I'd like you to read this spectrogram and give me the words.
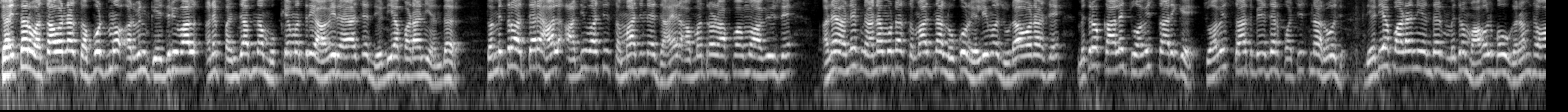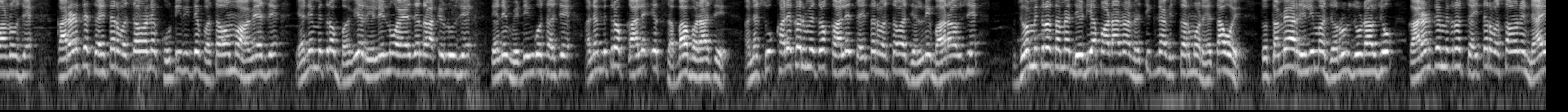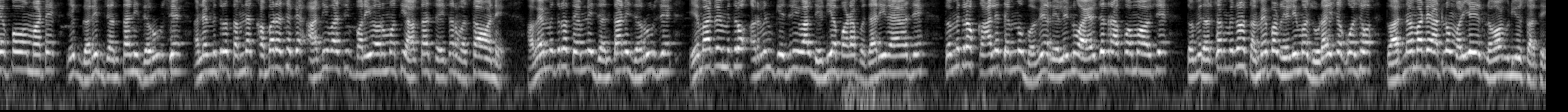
ચૈતર વસાવાના સપોર્ટમાં અરવિંદ કેજરીવાલ અને પંજાબના મુખ્યમંત્રી આવી રહ્યા છે દેડિયાપાડાની અંદર. તો મિત્રો, અત્યારે હાલ આદિવાસી સમાજને જાહેર આમંત્રણ આપવામાં આવ્યું છે અને અનેક નાના મોટા સમાજના લોકો રેલીમાં જોડાવાના છે. મિત્રો, કાલે ચોવીસ તારીખે, ચોવીસ સાત બે હજાર પચીસના રોજ દેડિયાપાડાની અંદર મિત્રો માહોલ બહુ ગરમ થવાનો છે. કારણ કે ચૈતર વસાવાને ખોટી રીતે ફસાવવામાં આવ્યા છે. એને મિત્રો ભવ્ય રેલીનું આયોજન રાખેલું છે. તેની મિટિંગો થશે અને મિત્રો કાલે એક સભા ભરાશે. અને શું ખરેખર મિત્રો કાલે ચૈતર વસાવા જેલની બહાર આવશે? જો મિત્રો તમે દેડિયાપાડાના નજીકના વિસ્તારમાં રહેતા હોય, તો તમે આ રેલીમાં જરૂર જોડાવજો. કારણ કે મિત્રો ચૈતર વસાવાને ન્યાય અપાવવા માટે એક ગરીબ જનતાની જરૂર છે. અને મિત્રો તમને ખબર હશે કે આદિવાસી પરિવારોમાંથી આવતા ચૈતર વસાવાને હવે મિત્રો તેમની જનતાની જરૂર છે. એ માટે મિત્રો અરવિંદ કેજરીવાલ દેડિયાપાડા પધારી રહ્યા છે. તો મિત્રો કાલે તેમનું ભવ્ય રેલીનું આયોજન રાખવામાં આવશે. તો દર્શક મિત્રો, તમે પણ રેલીમાં જોડાઈ શકો છો. તો આજના માટે આટલો મળીએ એક નવા વીડિયો સાથે.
